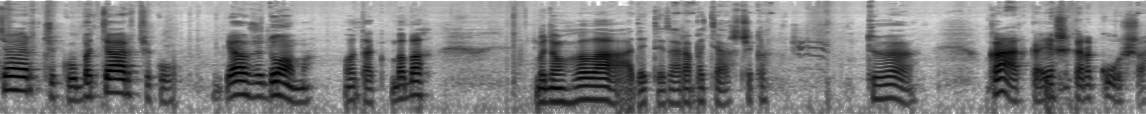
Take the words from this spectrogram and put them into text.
Батярчику, батярчику. Я вже вдома. Отак, бабах. Будемо гладити зараз батярчика. Так. Каркаєш, каракуша.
